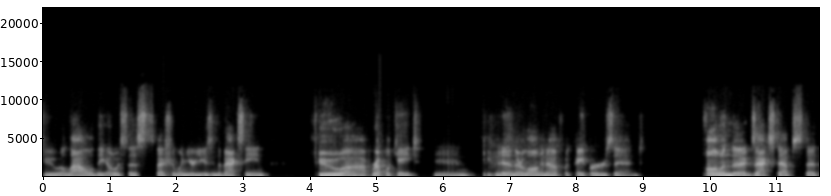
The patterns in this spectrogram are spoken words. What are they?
to allow the oocysts, especially when you're using the vaccine, to uh, replicate and keeping it in there long enough with papers and following the exact steps that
